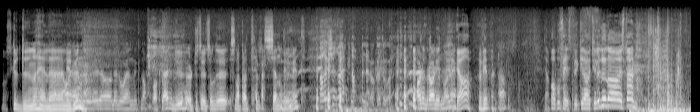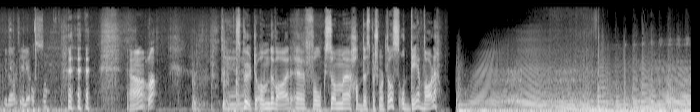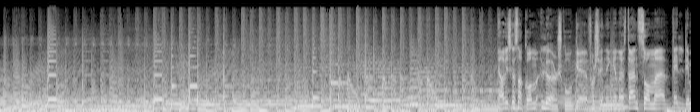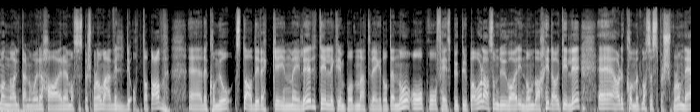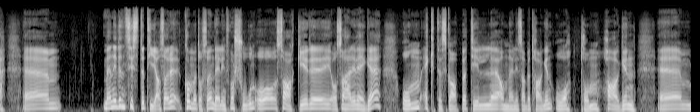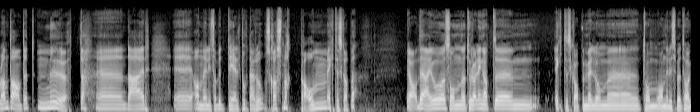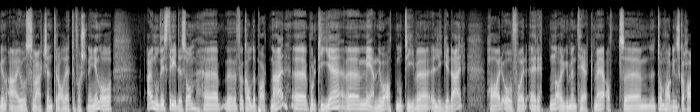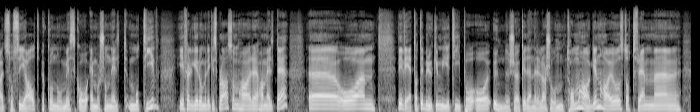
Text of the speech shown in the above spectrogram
Nå skrudde du ned hele lyden min. Ja, det lå en knapp bak der. Du hørtes ut som du snakka tvers gjennom huet mitt. Bare ikke rør knappene, dere to. Har du bra lyd nå, eller? Ja, det er fint. Ja. Ja. Var på Facebook i dag tidlig, du da, Øystein? I dag tidlig også. Ja. Spurte om det var eh, folk som eh, hadde spørsmål til oss, og det var det. Vi skal snakke om Lørenskog-forsvinningen, Øystein, som eh, veldig mange av lytterne våre har eh, masse spørsmål om og er veldig opptatt av. Eh, Det kommer jo stadig vekk inn mailer til krimpodden at vg.no, og på Facebook-gruppa vår, da, som du var innom da i dag tidlig, har det kommet masse spørsmål om det. Men i den siste tida så har det kommet også en del informasjon og saker, eh, også her i VG, om ekteskapet til eh, Anne-Elisabeth Hagen og Tom Hagen. Eh, blant annet et møte der Anne-Elisabeth deltok, der hun skal snakke om ekteskapet. Ja, det er jo sånn, Tor Erling, at ekteskapet mellom Tom og Anne-Elisabeth Hagen er jo svært sentral i etterforskningen. og er jo noe de strides om, eh, for å kalle det partene her. Eh, politiet eh, mener jo at motivet ligger der har overfor retten argumentert med at Tom Hagen skal ha et sosialt, økonomisk og emosjonelt motiv, ifølge Romerikes Blad, som har, har, meldt det. Og vi vet at de bruker mye tid på å undersøke den relasjonen. Tom Hagen har jo stått frem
